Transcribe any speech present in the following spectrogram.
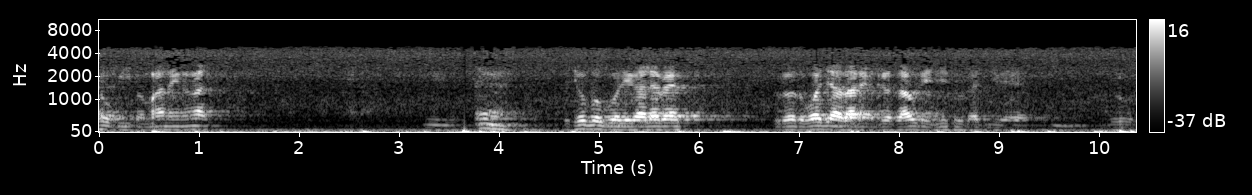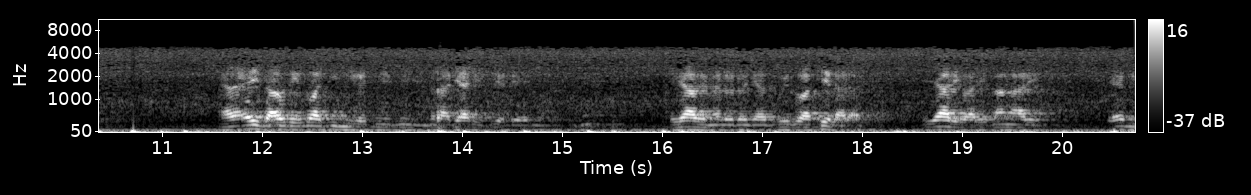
ထုတ်ပြီးဗမာနိုင်ငံကဒီကျိုးပုဂ္ဂိုလ်တွေကလည်းပဲသူတို့သဘောကျတာနဲ့ဒီစာအုပ်တွေရေးထုတ်တာရှိတယ်သူ အဲအဲ့ဒီစာအုပ်တွေသွားကြည့်နေလို့ရှိရင်တရားတရားတွေဖြစ်တယ်တရားပဲနဲ့လို့တော့ကြာသွေးသွားဖြစ်လာတာတရားတွေပါလေသံဃာတွေရဲမိ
